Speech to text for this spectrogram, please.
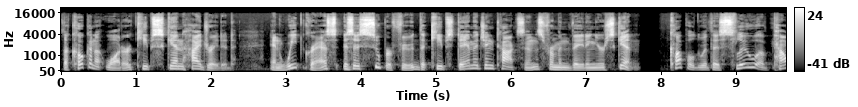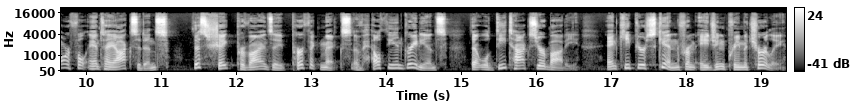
The coconut water keeps skin hydrated, and wheatgrass is a superfood that keeps damaging toxins from invading your skin. Coupled with a slew of powerful antioxidants, this shake provides a perfect mix of healthy ingredients that will detox your body and keep your skin from aging prematurely.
